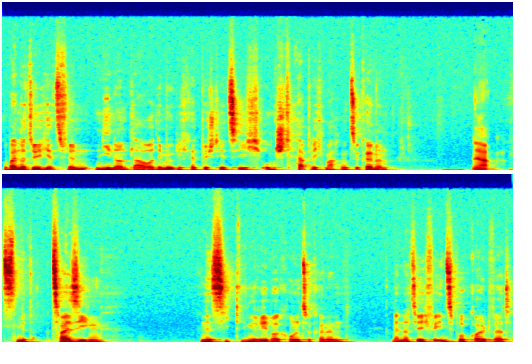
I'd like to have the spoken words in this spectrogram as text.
Wobei natürlich jetzt für Nina und Laura die Möglichkeit besteht, sich unsterblich machen zu können. Ja. Jetzt mit zwei Siegen einen Sieg gegen Rieberg holen zu können, wenn natürlich für Innsbruck Gold wird.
